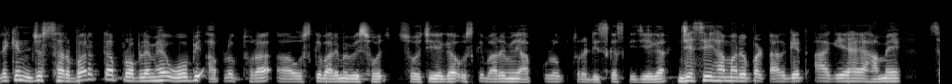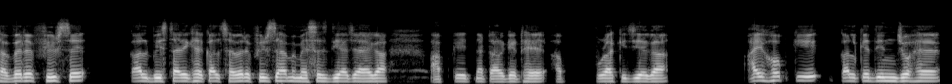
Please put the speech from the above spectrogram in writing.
लेकिन जो सर्वर का प्रॉब्लम है, वो भी आप लोग थोड़ा उसके बारे में भी सोच, सोचिएगा, उसके बारे में आप लोग थोड़ा डिस्कस कीजिएगा। जैसे ही हमारे ऊपर टारगेट आ गया है, हमें सवेरे फिर से, कल बीस तारीख है, कल सवेरे फिर से हमें मैसेज दिया जाएगा, आपके इतना टारगेट है, आप पूरा कीजिएगा। आई होप कि कल के दिन जो है,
